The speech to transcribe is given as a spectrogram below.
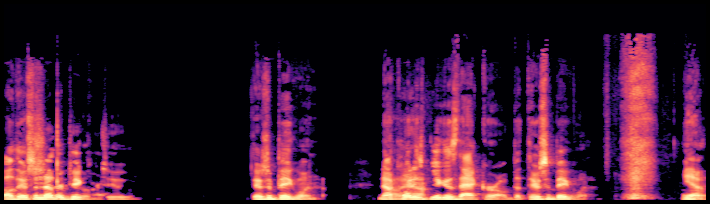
Oh, there's She another big one. too. There's a big one. Not Oh, quite yeah. as big as that girl, but there's a big one. Yeah.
